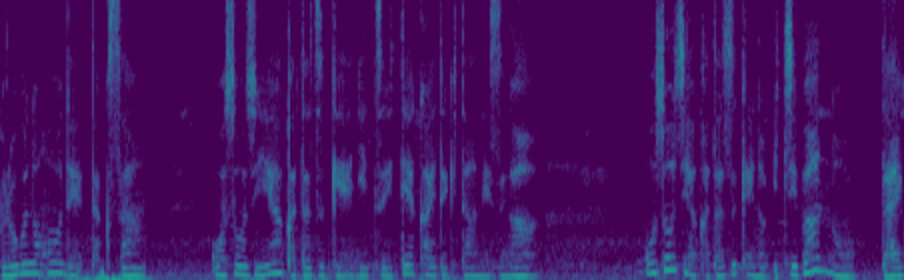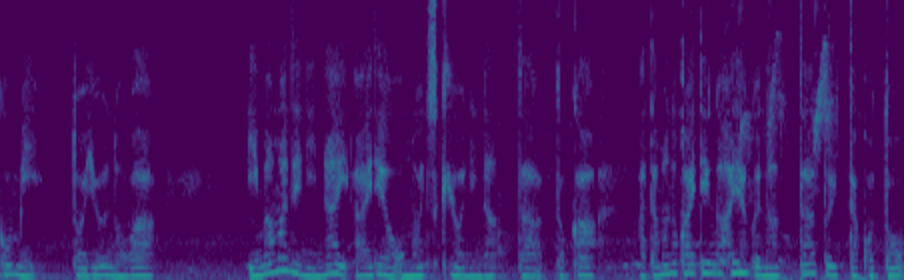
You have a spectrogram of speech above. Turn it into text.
ブログの方でたくさん大掃除や片付けについて書いてきたんですが大掃除や片付けの一番の醍醐味というのは今までにないアイデアを思いつくようになったとか頭の回転が速くなったといったこと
